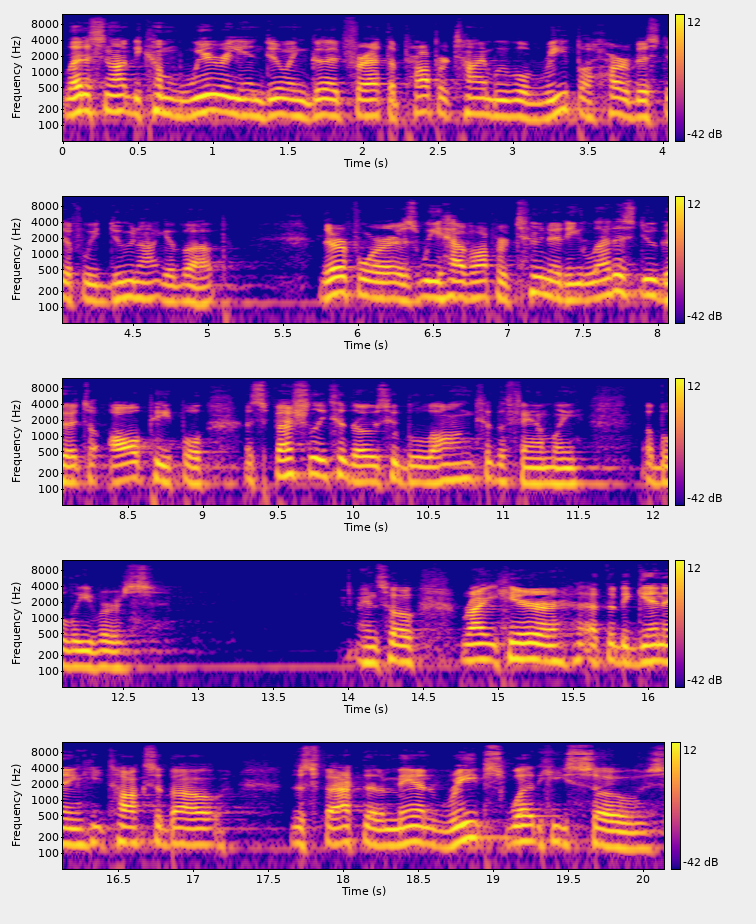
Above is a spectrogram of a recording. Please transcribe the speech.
Let us not become weary in doing good, for at the proper time we will reap a harvest if we do not give up. Therefore, as we have opportunity, let us do good to all people, especially to those who belong to the family of believers. And so, right here at the beginning, he talks about this fact that a man reaps what he sows.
